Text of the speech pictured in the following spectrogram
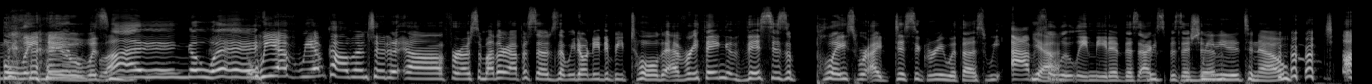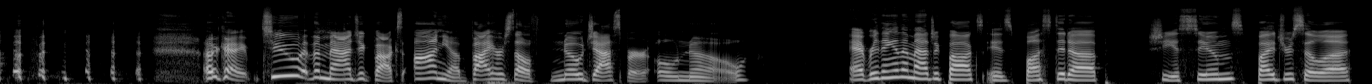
fully knew was flying away. we have we have commented uh, for some other episodes that we don't need to be told everything. This is a place where I disagree with us. We absolutely needed this exposition. We, needed to know. Okay, to the magic box. Anya by herself. No Jasper. Oh no. Everything in the magic box is busted up. She assumes by Drusilla.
